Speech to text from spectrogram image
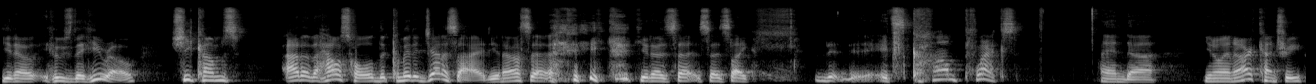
you know, who's the hero, she comes out of the household that committed genocide, you know? So, you know, so, so it's like, it's complex. And, uh, you know, in our country,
